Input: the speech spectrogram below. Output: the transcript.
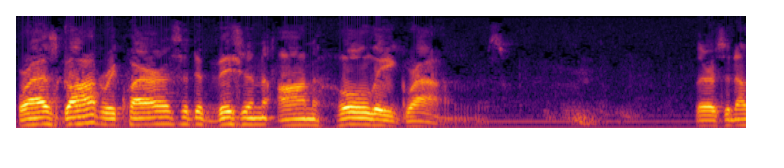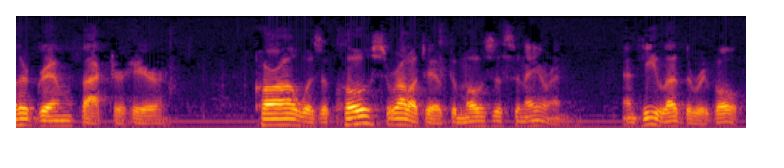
Whereas God requires a division on holy grounds. There's another grim factor here. Korah was a close relative to Moses and Aaron and he led the revolt.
